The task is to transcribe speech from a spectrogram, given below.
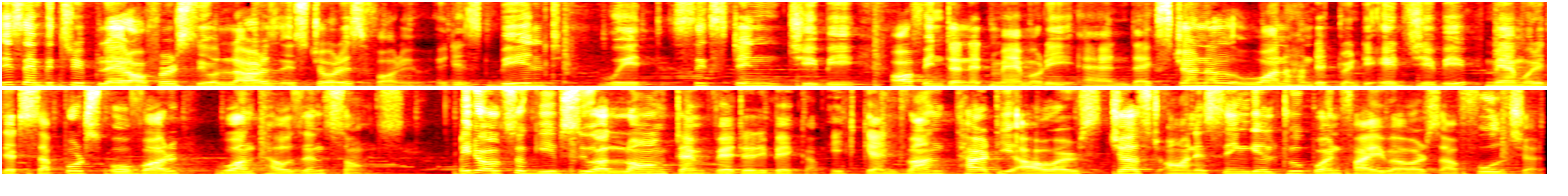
This MP3 player offers you large storage for you. It is built with 16 GB of internet memory and the external 128 GB memory that supports over 1000 songs. It also gives you a long time battery backup. It can run 30 hours just on a single 2.5 hours of full charge.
